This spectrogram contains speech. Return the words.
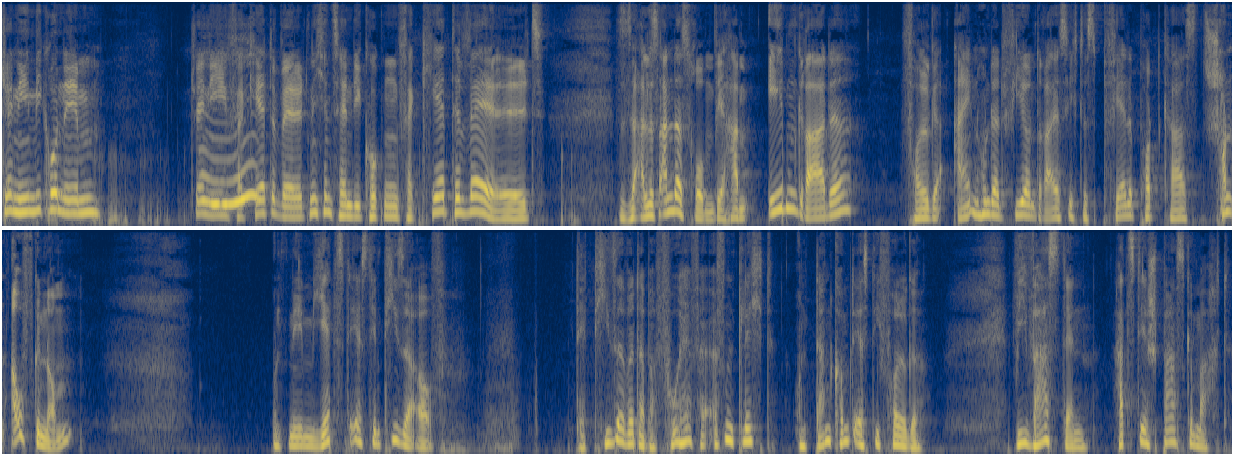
Jenny, Mikro nehmen. Jenny, Mhm. verkehrte Welt, nicht ins Handy gucken, verkehrte Welt. Das ist alles andersrum. Wir haben eben gerade Folge 134 des Pferdepodcasts schon aufgenommen und nehmen jetzt erst den Teaser auf. Der Teaser wird aber vorher veröffentlicht und dann kommt erst die Folge. Wie war's denn? Hat's dir Spaß gemacht?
